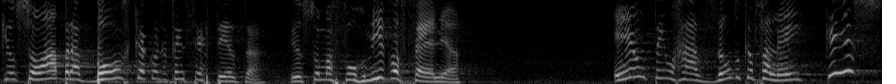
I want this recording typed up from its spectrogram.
que eu só abro a boca quando eu tenho certeza. Eu sou uma formiga Ofélia. Eu tenho razão do que eu falei. Que isso?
